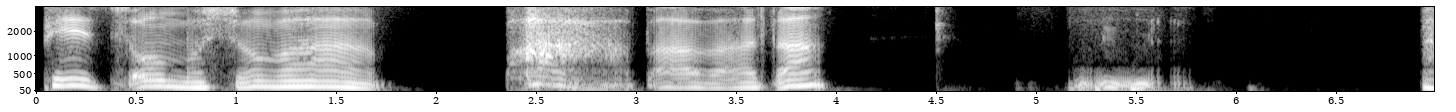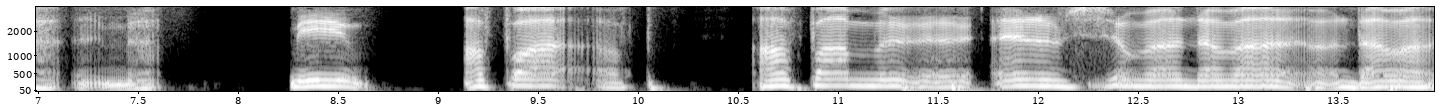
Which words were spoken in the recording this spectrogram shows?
פתאום שומע, פah, בעבודה, מי, אף פעם, אף פעם אין שומע דבר, דבר,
